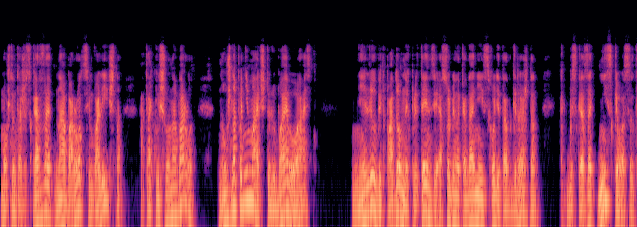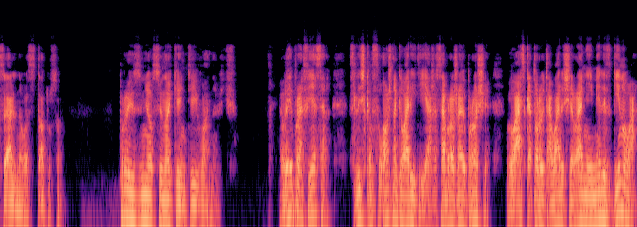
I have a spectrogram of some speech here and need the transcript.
Можно даже сказать, наоборот, символично. А так вышло наоборот. Нужно понимать, что любая власть не любит подобных претензий, особенно когда они исходят от граждан, как бы сказать, низкого социального статуса, произнес Иннокентий Иванович. «Вы, профессор, Слишком сложно говорите, я же соображаю проще. Власть, которую товарищи ранее имели, сгинула.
